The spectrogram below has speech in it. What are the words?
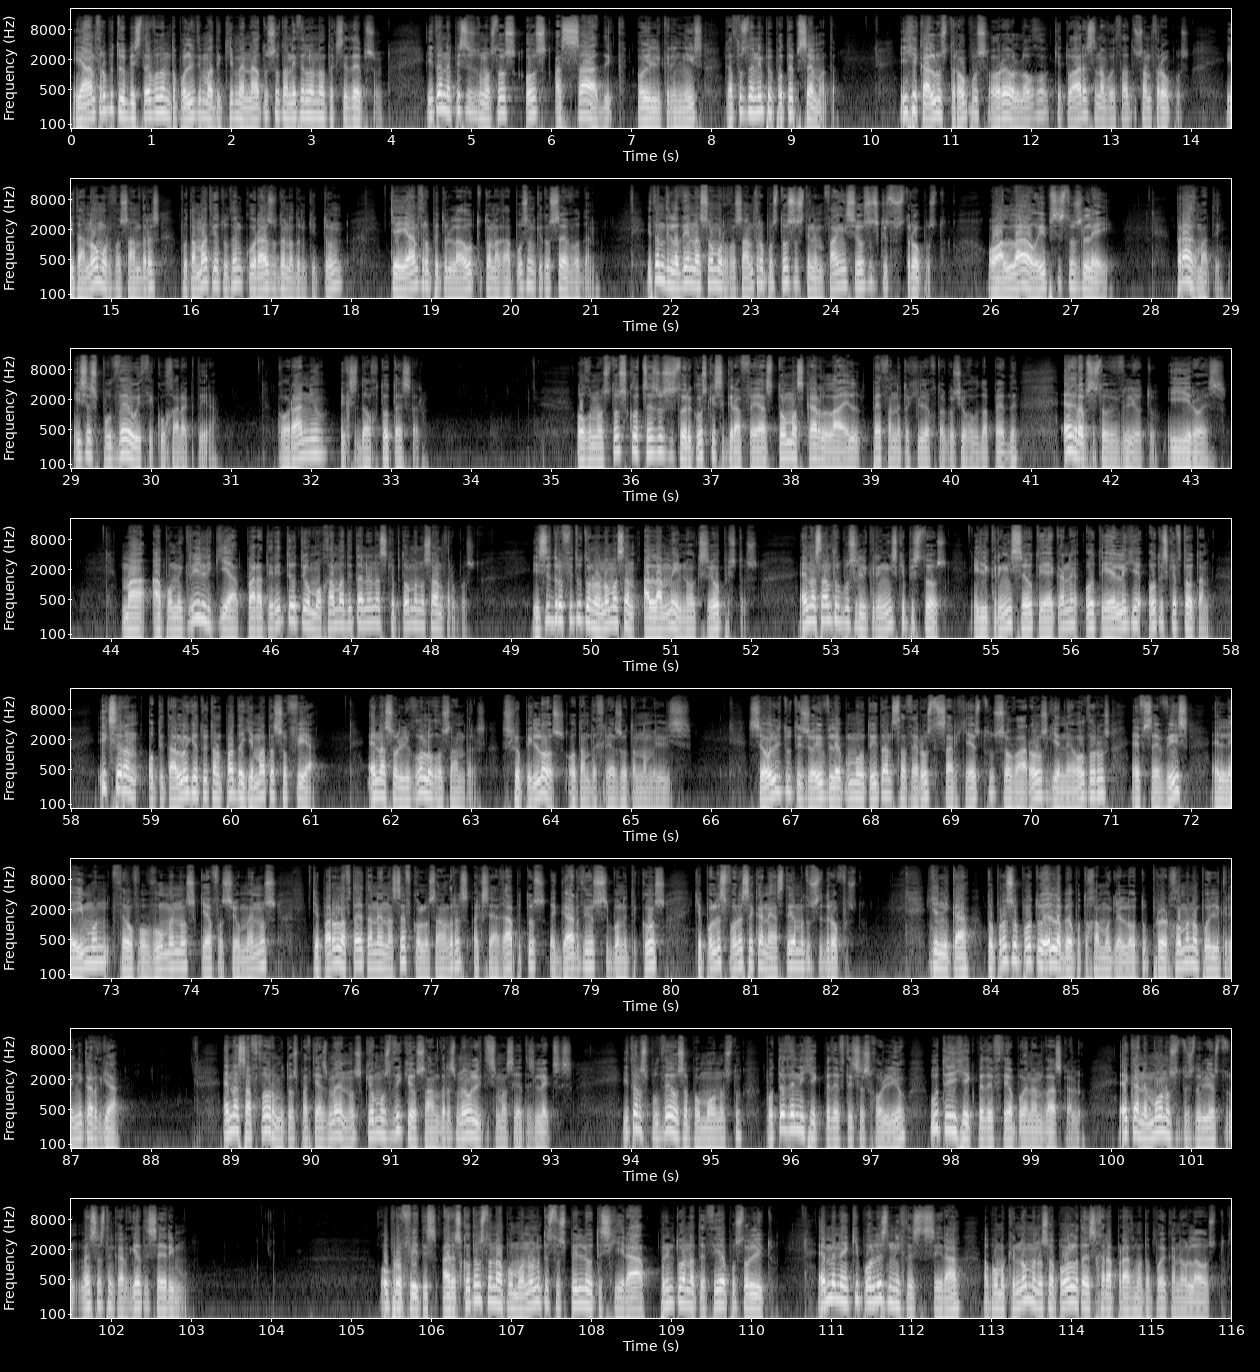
Οι άνθρωποι του εμπιστεύονταν τα πολύτιμα αντικείμενά τους όταν ήθελαν να ταξιδέψουν. Ήταν επίσης γνωστός ως Ασάντικ, ο ειλικρινής, καθώς δεν είπε ποτέ ψέματα. Είχε καλούς τρόπους, ωραίο λόγο και του άρεσε να βοηθά τους ανθρώπους. Ήταν όμορφος άνδρας που τα μάτια του δεν κουράζονταν να τον κοιτούν και οι άνθρωποι του λαού του τον αγαπούσαν και το σέβονταν. Ήταν δηλαδή ένας όμορφος άνθρωπος τόσο στην εμφάνιση όσο και στους τρόπους του. Ο Αλλά ο ύψιστος λέει Πράγματι, είσαι σπουδαίου ηθικού χαρακτήρα. Κοράνιο 68.4 Ο γνωστός Σκοτσέζος ιστορικός και συγγραφέας Τόμας Καρλάιλ πέθανε το 1885 έγραψε στο βιβλίο του «Οι ήρωες». Μα από μικρή ηλικία παρατηρείται ότι ο Μοχάμαντ ήταν ένας σκεπτόμενος άνθρωπος. Οι σύντροφοί του τον ονόμασαν Αλαμίν, ο αξιόπιστος. Ένας άνθρωπος ειλικρινής και πιστός. Ειλικρινής σε ό,τι έκανε, ό,τι έλεγε, ό,τι σκεφτόταν – Ήξεραν ότι τα λόγια του ήταν πάντα γεμάτα σοφία. Ένας ολιγόλογος άντρας, σιωπηλός όταν δεν χρειαζόταν να μιλήσει. Σε όλη του τη ζωή βλέπουμε ότι ήταν σταθερός στις αρχές του, σοβαρός, γενναιόδωρος, ευσεβής, ελεήμων, θεοφοβούμενος και αφοσιωμένος και παρόλα αυτά ήταν ένας εύκολος άνδρας, αξιαγάπητος, εγκάρδιος, συμπονετικός και πολλές φορές έκανε αστεία με τους συντρόφους του. Γενικά, το πρόσωπό του έλαβε από το χαμόγελό του, προερχόμενο από ειλικρινή καρδιά. Ένας αυθόρμητος, παθιασμένος και όμως δίκαιος άνδρας με όλη τη σημασία της λέξης. Ήταν σπουδαίος από μόνος του, ποτέ δεν είχε εκπαιδευτεί σε σχολείο, ούτε είχε εκπαιδευτεί από έναν δάσκαλο. Έκανε μόνος του τις δουλειές του μέσα στην καρδιά της ερήμου. Ο προφήτης αρεσκόταν στο να απομονώνεται στο σπήλαιο της Χειρά πριν του ανατεθεί η αποστολή του. Έμενε εκεί πολλές νύχτες στη σειρά, απομακρυνόμενος από όλα τα εσχρά πράγματα που έκανε ο λαός του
